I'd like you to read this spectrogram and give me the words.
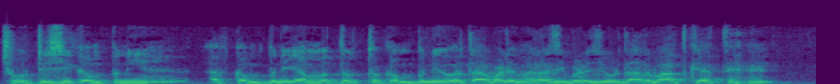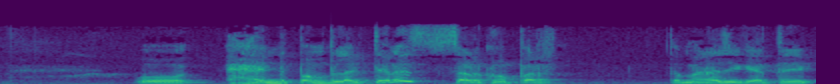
छोटी सी कंपनी है। अब कंपनी का मतलब तो कंपनी होता है, बड़े महाराज जी बड़े जोरदार बात कहते हैं। वो हैंड पंप लगते हैं ना सड़कों पर तो महाराज जी कहते हैं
